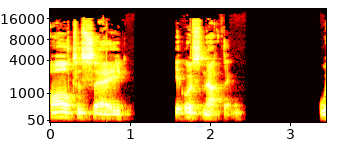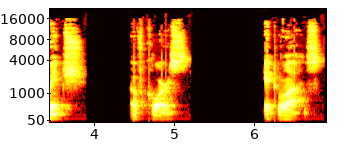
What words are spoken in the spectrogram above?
all to say it was nothing which, of course, it was.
